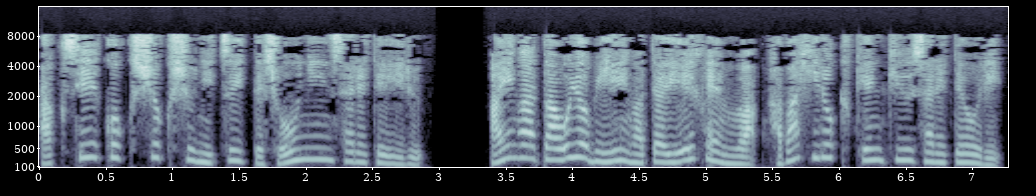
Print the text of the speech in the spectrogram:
悪性黒色種について承認されている。 I 型及び E 型 EFN は幅広く研究されており、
